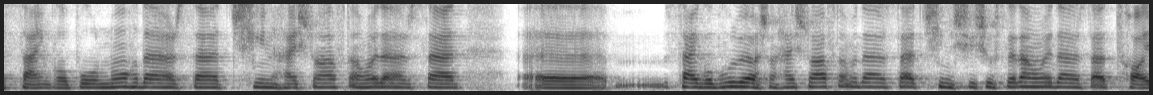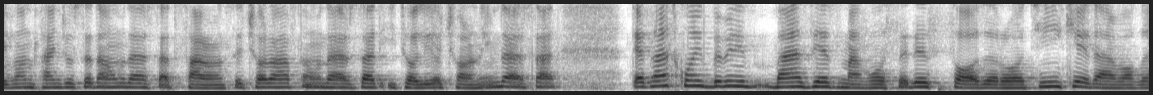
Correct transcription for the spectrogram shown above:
سنگاپور 9 درصد چین 8.7 درصد سنگاپور ببخشید 8.7 درصد چین 6.3 درصد تایوان 5.3 درصد فرانسه 4.7 درصد ایتالیا 4.5 درصد. دقت کنید ببینید بعضی از مقاصد صادراتی که در واقع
